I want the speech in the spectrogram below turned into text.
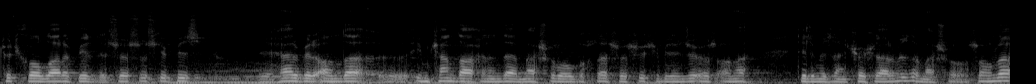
Türk qolları birdir. Sözsüz ki, biz E, hər bir anda e, imkan daxilində məşğul olduqda sözsüz ki, birinci öz ana dilimizdən, köklərimizlə məşğul olun. Sonra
